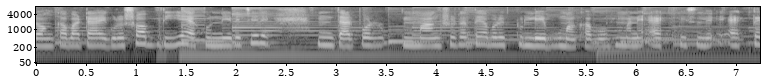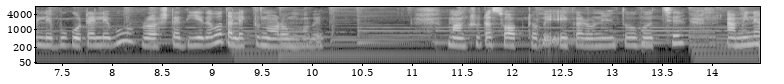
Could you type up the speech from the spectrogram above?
লঙ্কা বাটা এগুলো সব দিয়ে এখন নেড়ে চেড়ে তারপর মাংসটাতে আবার একটু লেবু মাখাবো। মানে এক পিস একটা লেবু, গোটা লেবু, রসটা দিয়ে দেবো, তাহলে একটু নরম হবে। মাংসটা সফট হবে এ কারণে। তো হচ্ছে, আমি না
